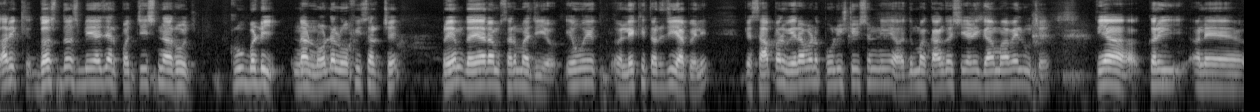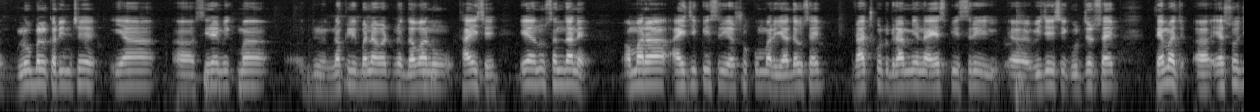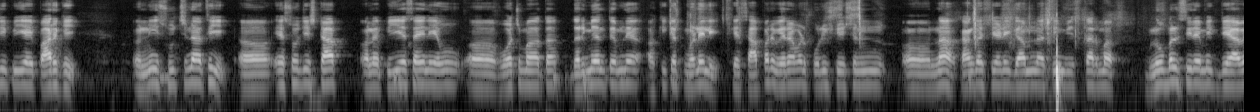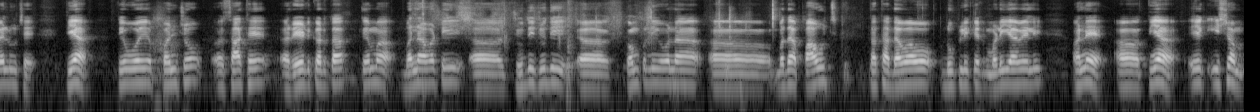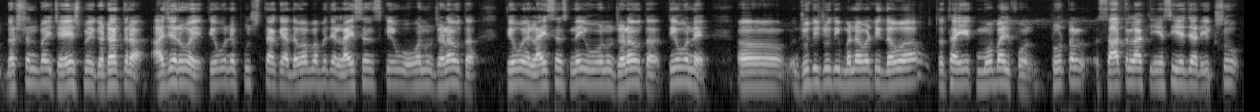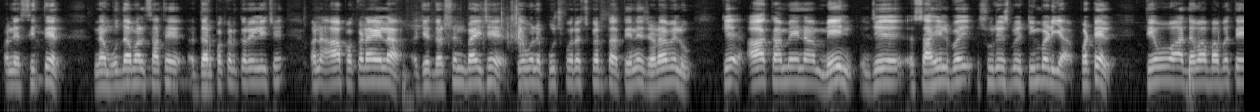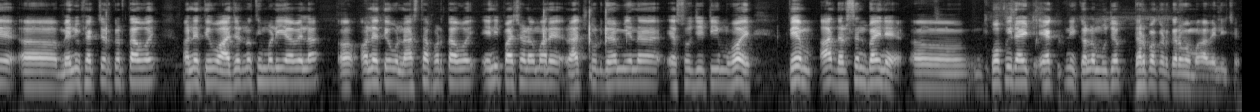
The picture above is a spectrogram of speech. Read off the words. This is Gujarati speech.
તારીખ દસ દસ બે હજાર પચીસના રોજ ટ્રુ બડીના નોડલ ઓફિસર છે પ્રેમ દયારામ શર્માજીએ એવું એક લેખિત અરજી આપેલી. કે સાપર વેરાવળ પોલીસ સ્ટેશનની હદમાં કાંગસિયાળી ગામ આવેલું છે. ત્યાં કરી અને ગ્લોબલ કરીને છે ત્યાં સિરેમિકમાં નકલી બનાવટનું દવાનું થાય છે, એ અનુસંધાને અમારા આઈજીપી શ્રી અશોકકુમાર યાદવ સાહેબ, રાજકોટ ગ્રામ્યના એસપી શ્રી વિજયસિંહ ગુર્જર સાહેબ, તેમજ એસઓજી પીઆઈ પારઘી ની સૂચનાથી એસઓજી સ્ટાફ અને પીએસઆઈને એવું વોચમાં હતા. દરમિયાન તેમને હકીકત મળેલી કે સાપર વેરાવળ પોલીસ સ્ટેશનના કાંગસિયાળી ગામના સીમ વિસ્તારમાં ગ્લોબલ સિરેમિક જે આવેલું છે, ત્યાં તેઓએ પંચો સાથે રેડ કરતા. તેમાં બનાવટી જુદી જુદી કંપનીઓના બધા પાઉચ તથા દવાઓ ડુપ્લિકેટ મળી આવેલી. અને ત્યાં એક ઈસમ દર્શનભાઈ જયેશભાઈ ગઢાત્રા હાજર હોય, તેઓને પૂછતા કે આ દવા બાબતે લાયસન્સ કે એવું હોવાનું જણાવતા? તેઓએ લાયસન્સ નહીં હોવાનું જણાવતા? તેઓને જુદી જુદી બનાવટી દવા તથા એક મોબાઈલ ફોન ટોટલ સાત લાખ એંસી હજાર એકસો અને સિત્તેરના મુદ્દામાલ સાથે ધરપકડ કરેલી છે. અને આ પકડાયેલા જે દર્શનભાઈ છે, તેઓને પૂછપરછ કરતા તેને જણાવેલું કે આ કામેના મેઇન જે સાહિલભાઈ, સુરેશભાઈ ટીમ્બડિયા પટેલ, તેઓ આ દવા બાબતે મેન્યુફેક્ચર કરતા હોય અને તેઓ હાજર નથી મળી આવેલા અને તેઓ નાસ્તા ફરતા હોય. એની પાછળ અમારે રાજકોટ ગ્રામ્યના એસઓજી ટીમ હોય તેમ આ દર્શનભાઈને કોપીરાઇટ એક્ટની કલમ મુજબ ધરપકડ કરવામાં આવેલી છે.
